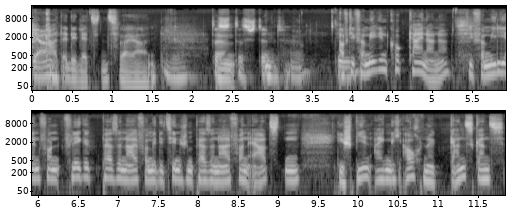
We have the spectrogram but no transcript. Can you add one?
Ja. Gerade in den letzten zwei Jahren. Ja, das, ähm, das stimmt. Ja. Die Auf die Familien guckt keiner, ne? Die Familien von Pflegepersonal, von medizinischem Personal, von Ärzten, die spielen eigentlich auch eine ganz, ganz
